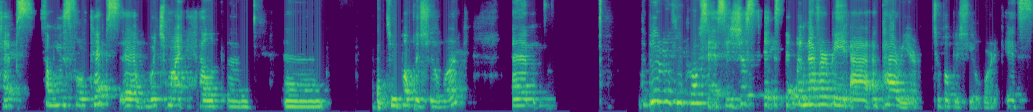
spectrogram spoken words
tips, some useful tips uh, which might help um, um, to publish your work. Um, the peer review process is just it will never be a, a, barrier to publish your work. It's,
